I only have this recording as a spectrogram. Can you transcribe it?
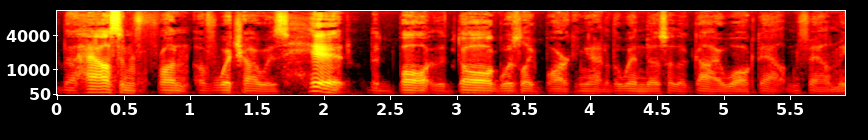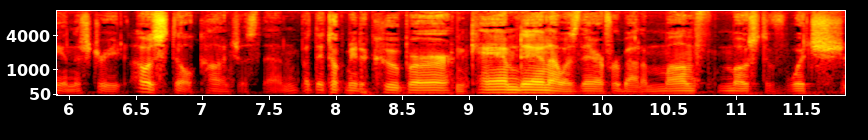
the house in front of which I was hit, the, the dog was like barking out of the window, so the guy walked out and found me in the street. I was still conscious then, but they took me to Cooper and Camden. I was there for about a month, most of which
